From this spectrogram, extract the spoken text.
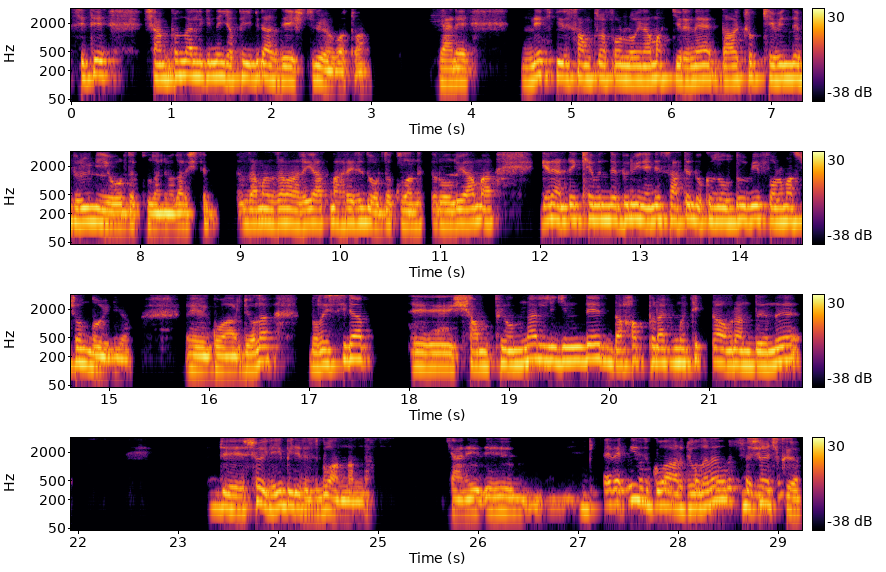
City Şampiyonlar Ligi'nde yapıyı biraz değiştiriyor Batuhan. Yani net bir santraforla oynamak yerine daha çok Kevin De Bruyne'yi orada kullanıyorlar. İşte zaman zaman Riyad Mahrez'i de orada kullandıkları oluyor ama genelde Kevin De Bruyne'nin sahte 9 olduğu bir formasyonla oynuyor e, Guardiola. Dolayısıyla e, Şampiyonlar Ligi'nde daha pragmatik davrandığını e, söyleyebiliriz bu anlamda. Yani e, evet, biz Guardiola'nın dışına çıkıyor.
